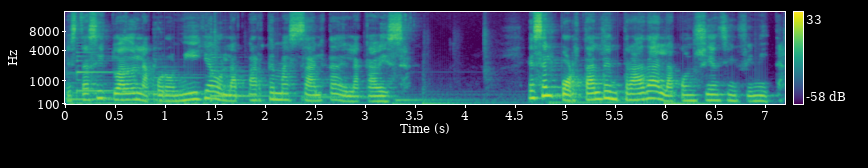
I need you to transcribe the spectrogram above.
Está situado en la coronilla o la parte más alta de la cabeza. Es el portal de entrada a la conciencia infinita.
